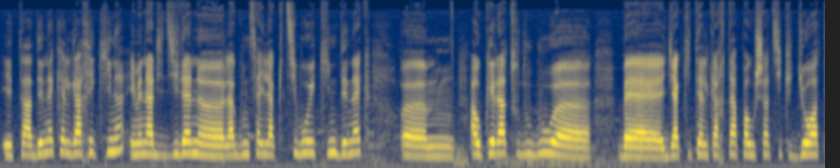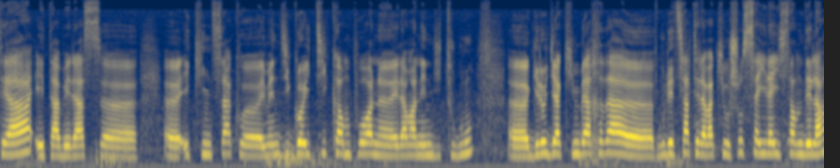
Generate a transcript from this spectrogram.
eta denek elgarrekin, hemen ari diren uh, laguntzaile aktiboekin denek um, aukeratu dugu uh, be, jakite elkartea pausatik joatea eta beraz uh, ekintzak uh, hemen digoiti kanpoan uh, eramanen ditugu. Uh, gero jakin behar da uh, guretzat erabaki oso zaila izan dela.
